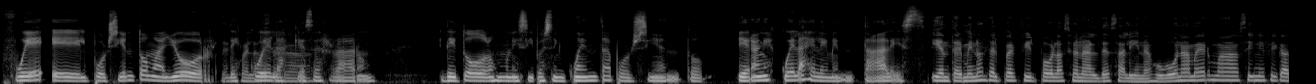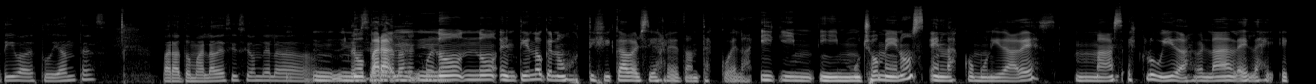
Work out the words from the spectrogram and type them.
fue el porciento mayor De de escuelas escuelas que cerraron de todos los municipios, 50%. Eran escuelas elementales. Y en términos del perfil poblacional de Salinas, ¿hubo una merma significativa de estudiantes para tomar la decisión de la no para de no no entiendo que no justificaba el cierre de tantas escuelas y, y, y mucho menos en las comunidades más excluidas, ¿verdad? En las- eh,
